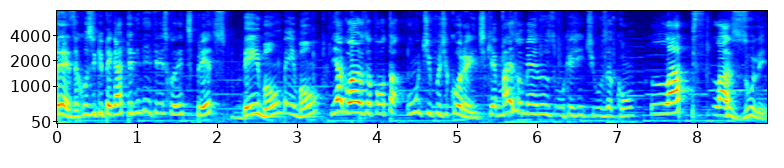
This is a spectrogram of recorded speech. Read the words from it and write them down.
Beleza, consegui pegar 33 corantes pretos, bem bom, bem bom. E agora só falta um tipo de corante, que é mais ou menos o que a gente usa com lápis lazuli.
